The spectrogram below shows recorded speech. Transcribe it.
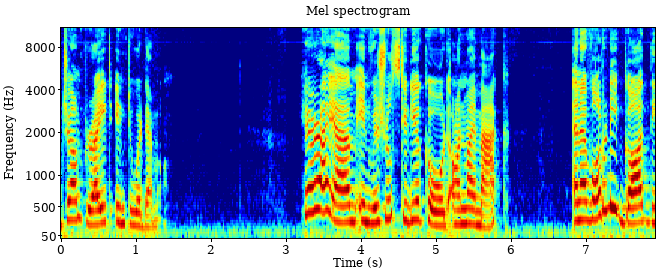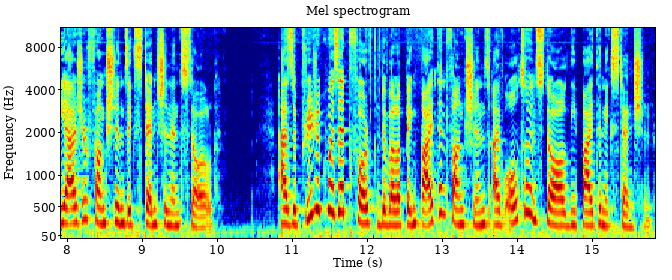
jump right into a demo. Here I am in Visual Studio Code on my Mac, and I've already got the Azure Functions extension installed. As a prerequisite for developing Python functions, I've also installed the Python extension.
